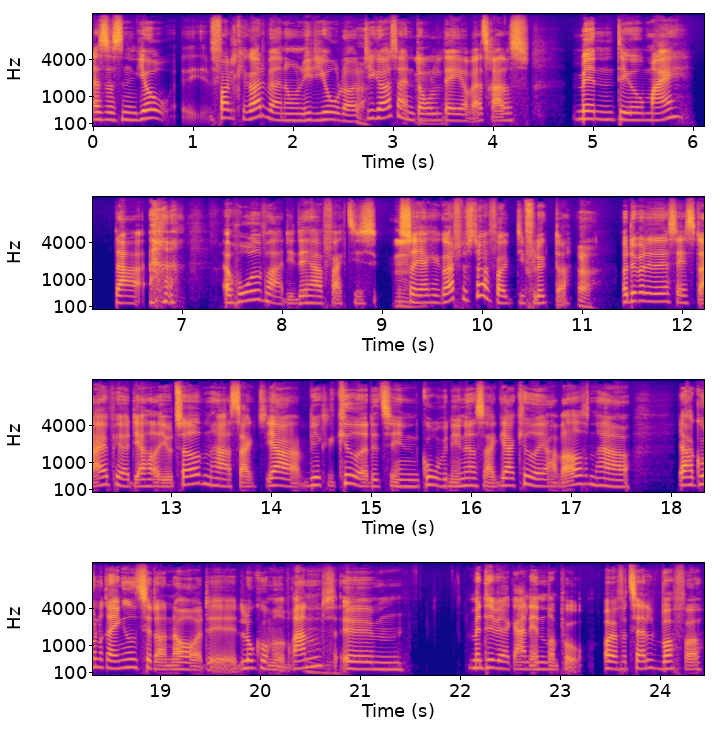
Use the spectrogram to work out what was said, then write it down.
altså sådan, jo, folk kan godt være nogle idioter, og Ja. de kan også have en dårlig dag og være træls, men det er jo mig, der er hovedpart i det her faktisk. Mm. Så jeg kan godt forstå, at folk de flygter. Ja. Og det var det, jeg sagde til dig, Per, at jeg havde jo taget den her og sagt, jeg er virkelig ked af det til en god veninde, og sagt, jeg er ked af, at jeg har været sådan her, og jeg har kun ringet til dig, når det lokummet brændte. Mm. Øhm, men det vil jeg gerne ændre på. Og jeg fortalte, hvorfor.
